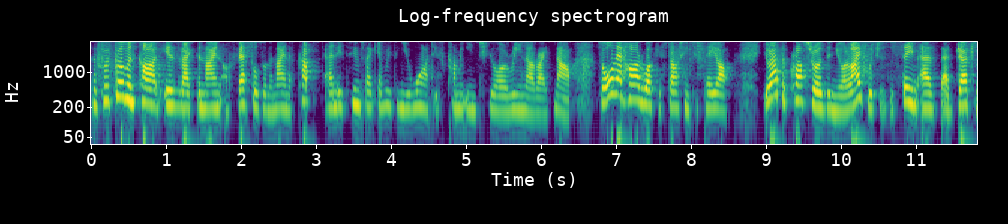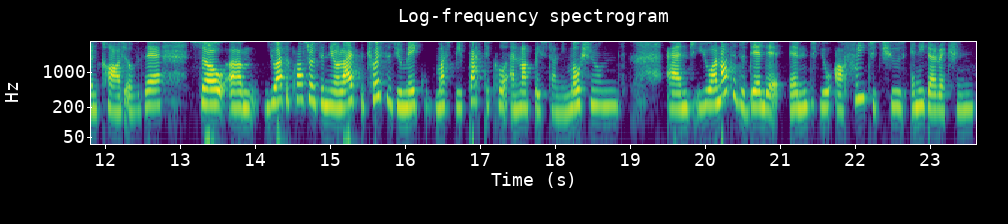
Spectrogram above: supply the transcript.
The fulfillment card is like the Nine of Vessels or the Nine of Cups, and it seems like everything you want is coming into your arena right now. So all that hard work is starting to pay off. You're at the crossroads in your life, which is the same as that Judgment card over there. So um, you're at the crossroads in your life. The choices you make must be practical and not based on emotions and you are not at a dead end. You are free to choose any direction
